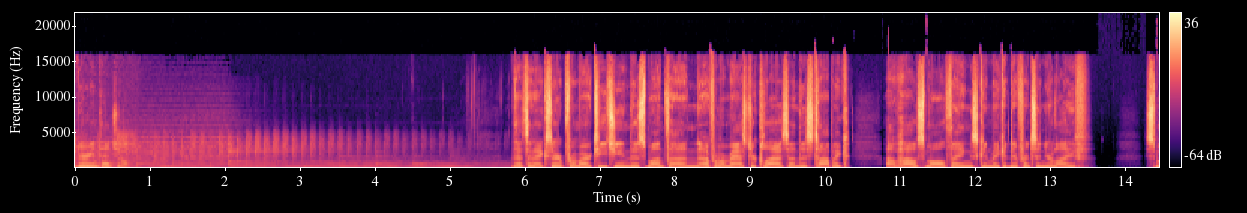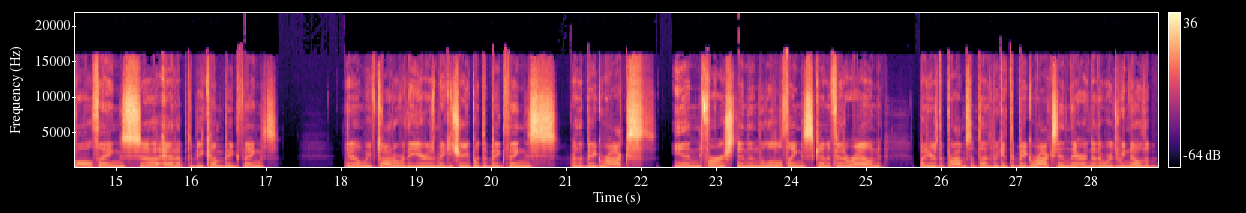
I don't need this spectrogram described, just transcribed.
Very intentional. That's an excerpt from our teaching this month on uh, from our master class on this topic of how small things can make a difference in your life. Small things uh, add up to become big things. You know, we've taught over the years making sure you put the big things or the big rocks in first and then the little things kind of fit around. But here's the problem. Sometimes we get the big rocks in there. In other words, we know the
